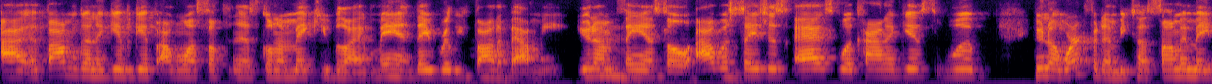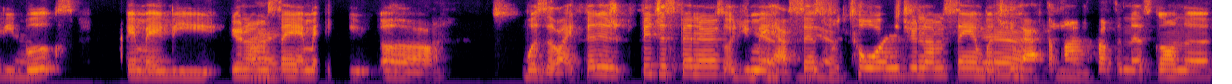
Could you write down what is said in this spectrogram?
I, if I'm gonna give a gift, I want something that's gonna make you be like, man, they really thought mm-hmm. about me. You know what mm-hmm. I'm saying? So I would mm-hmm. say just ask what kind of gifts would, you know, work for them because some it may be yeah. books, it may be, you know right. what I'm saying, it may be uh, was it like fidget, fidget spinners or you may yeah, have sensory yeah. toys, you know what I'm saying? But yeah, you have to find something that's gonna,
